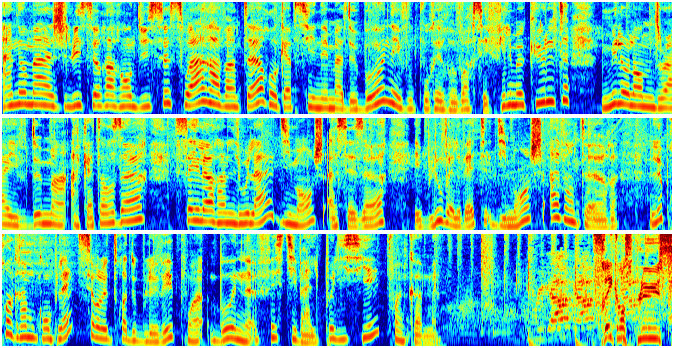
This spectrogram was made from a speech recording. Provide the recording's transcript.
Un hommage lui sera rendu ce soir à 20h au Cap Cinéma de Beaune et vous pourrez revoir ses films cultes Mulholland Drive demain à 14h, Sailor and Lula dimanche à 16h et Blue Velvet dimanche à 20h. Le programme complet sur le www.beaunefestivalpolicier.com. Fréquence Plus,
